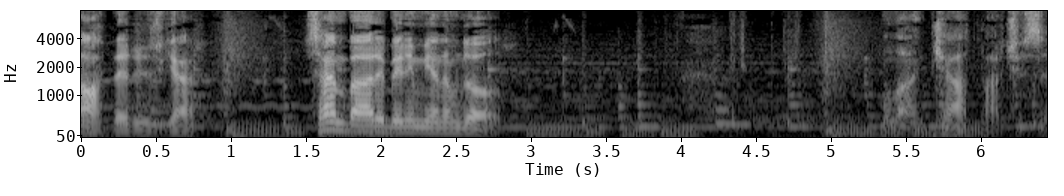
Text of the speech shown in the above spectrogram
Ah be Rüzgar. Sen bari benim yanımda ol. Ulan kağıt parçası.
